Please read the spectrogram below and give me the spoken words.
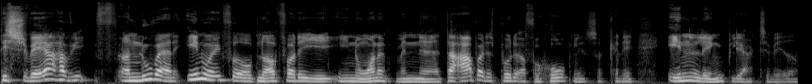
Desværre har vi og nuværende endnu ikke fået åbnet op for det i, i Nordnet, men uh, der arbejdes på det, og forhåbentlig så kan det inden længe blive aktiveret.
